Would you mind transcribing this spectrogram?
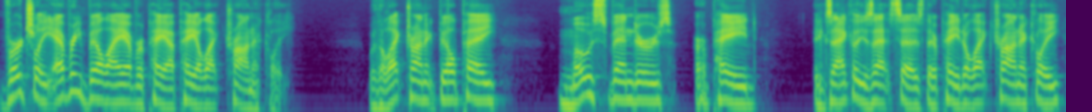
virtually every bill I ever pay, I pay electronically. With electronic bill pay, most vendors are paid exactly as that says. They're paid electronically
